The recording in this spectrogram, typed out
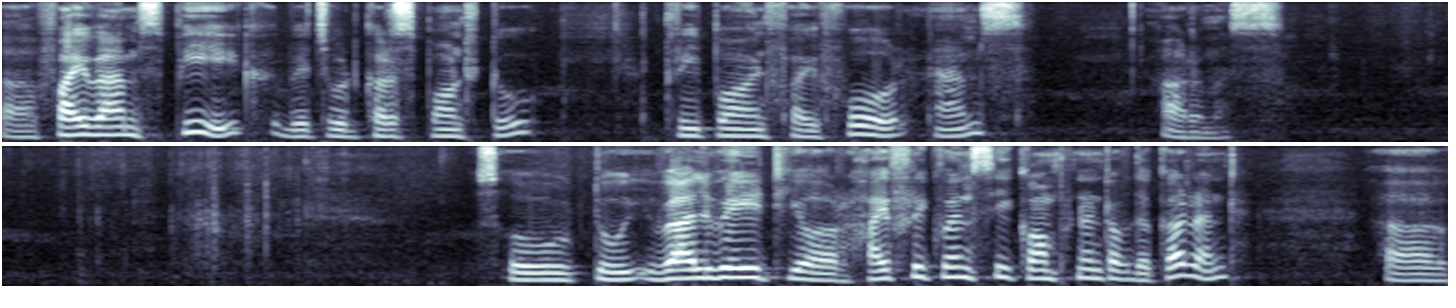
uh, 5 amps peak which would correspond to 3.54 amps RMS. So, to evaluate your high frequency component of the current, uh,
